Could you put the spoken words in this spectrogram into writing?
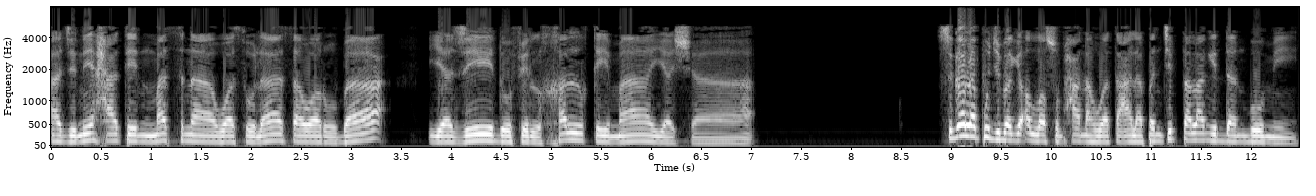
ajnihatin mathna wa thulatha wa ruba' yazidu fil khalqi ma yasha. Segala puji bagi Allah Subhanahu wa taala pencipta langit dan bumi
